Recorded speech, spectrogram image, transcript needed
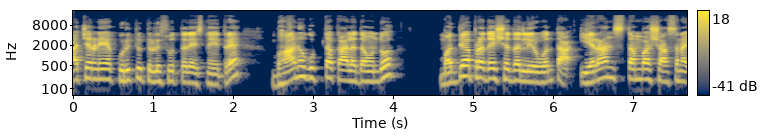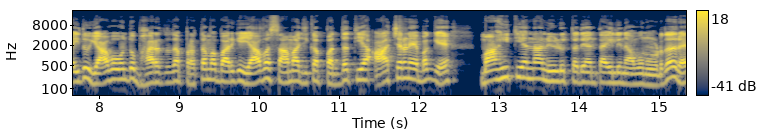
ಆಚರಣೆಯ ಕುರಿತು ತಿಳಿಸುತ್ತದೆ ಸ್ನೇಹಿತರೆ? ಭಾನುಗುಪ್ತ ಕಾಲದ ಒಂದು ಮಧ್ಯಪ್ರದೇಶದಲ್ಲಿರುವಂಥ ಎರಾನ್ ಸ್ತಂಭ ಶಾಸನ, ಇದು ಯಾವ ಒಂದು ಭಾರತದ ಪ್ರಥಮ ಬಾರಿಗೆ ಯಾವ ಸಾಮಾಜಿಕ ಪದ್ಧತಿಯ ಆಚರಣೆಯ ಬಗ್ಗೆ ಮಾಹಿತಿಯನ್ನು ನೀಡುತ್ತದೆ ಅಂತ ಇಲ್ಲಿ ನಾವು ನೋಡಿದ್ರೆ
